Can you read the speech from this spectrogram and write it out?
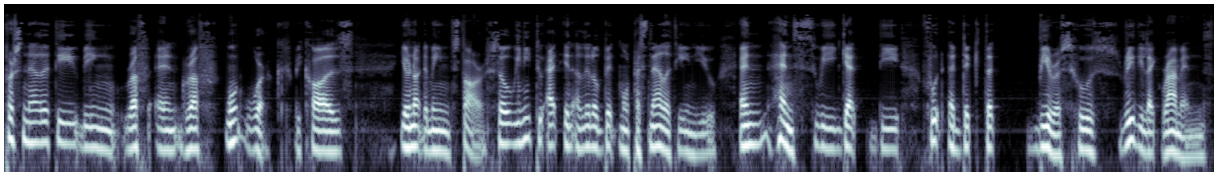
personality being rough and gruff won't work because you're not the main star. So we need to add in a little bit more personality in you, and hence we get the food addicted Beerus who's really like ramens.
